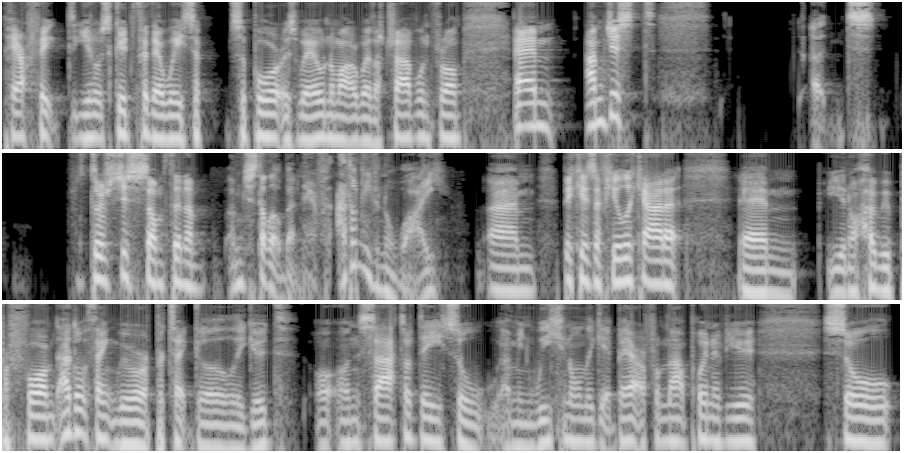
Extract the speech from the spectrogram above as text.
Perfect. You know, it's good for their away support as well, no matter where they're travelling from. Um, I'm just uh, there's just something I'm, I'm, just a little bit nervous. I don't even know why. Um, because if you look at it, um, you know how we performed. I don't think we were particularly good on Saturday. So I mean, we can only get better from that point of view. So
